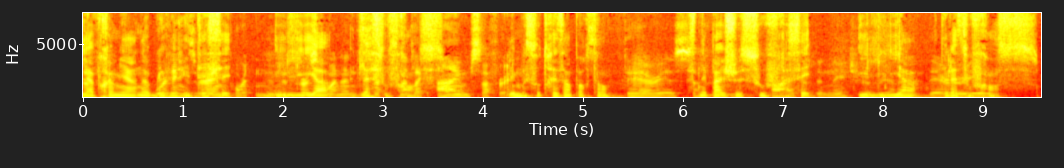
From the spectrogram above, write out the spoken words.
La première noble vérité, c'est il y a de la souffrance. Les mots sont très importants. Ce n'est pas je souffre, c'est il y a de la souffrance.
